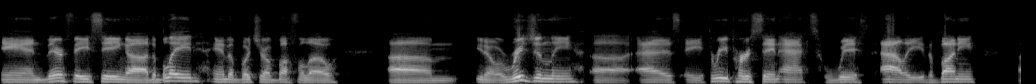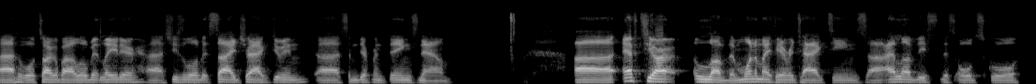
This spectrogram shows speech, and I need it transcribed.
And they're facing uh, the Blade and the Butcher of Buffalo. Um, you know, originally uh, as a three person act with Allie, the bunny, uh, who we'll talk about a little bit later. Uh, she's a little bit sidetracked doing some different things now. FTR, love them. One of my favorite tag teams. I love this this old school.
